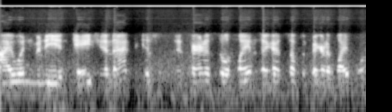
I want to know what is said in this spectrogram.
I wouldn't be engaging in that because, in fairness to the Flames, they got something bigger to play for.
